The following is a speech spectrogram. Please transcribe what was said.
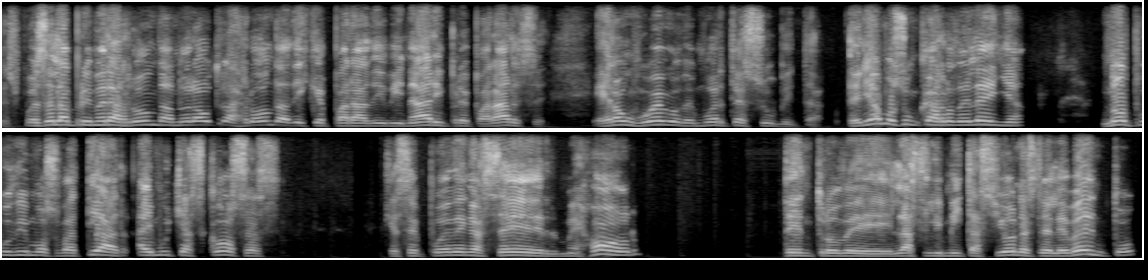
después de la primera ronda no era otra ronda dije para adivinar y prepararse, era un juego de muerte súbita. Teníamos un carro de leña, no pudimos batear, hay muchas cosas que se pueden hacer mejor dentro de las limitaciones del evento.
